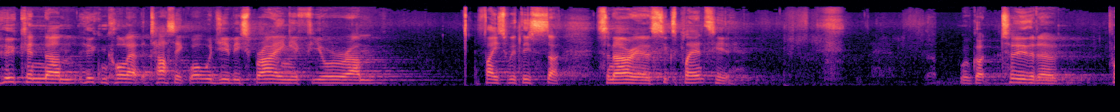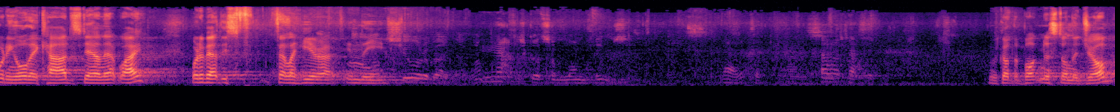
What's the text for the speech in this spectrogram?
Who can, um, who can call out the tussock? What would you be spraying if you're um, faced with this uh, scenario of six plants here? We've got two that are putting all their cards down that way. What about this fella here uh, in the... I'm sure about that one. No. It's got some long things. We've got the botanist on the job,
